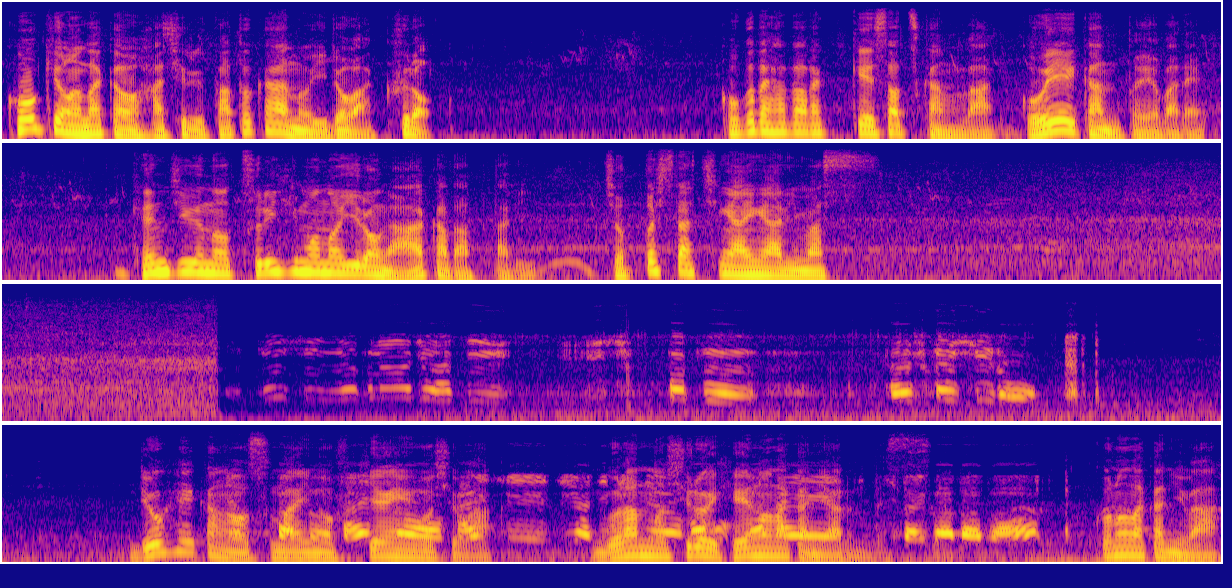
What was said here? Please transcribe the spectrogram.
皇居の中を走るパトカーの色は黒。ここで働く警察官は護衛官と呼ばれ拳銃の釣り紐の色が赤だったりちょっとした違いがあります。両陛下がお住まいの吹上御所はご覧の白い塀の中にあるんです。この中には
